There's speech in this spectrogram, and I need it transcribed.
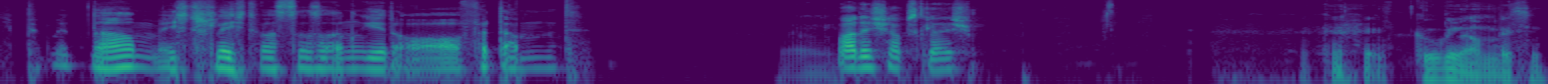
ich bin mit Namen echt schlecht, was das angeht. Oh, verdammt. Warte, ich hab's gleich. Google noch ein bisschen.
